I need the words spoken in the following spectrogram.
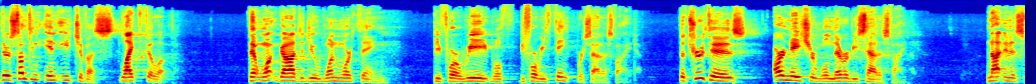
there's something in each of us, like Philip, that want God to do one more thing before we, will, before we think we're satisfied. The truth is, our nature will never be satisfied, not in, its,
